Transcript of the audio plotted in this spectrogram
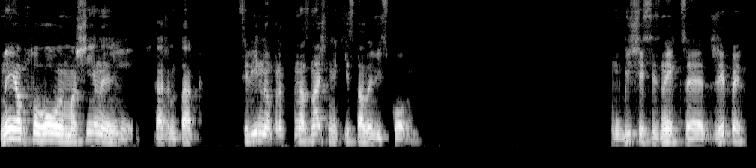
Ми обслуговуємо машини, скажімо так, цивільного призначення, які стали військовими. Більшість із них це джипи,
